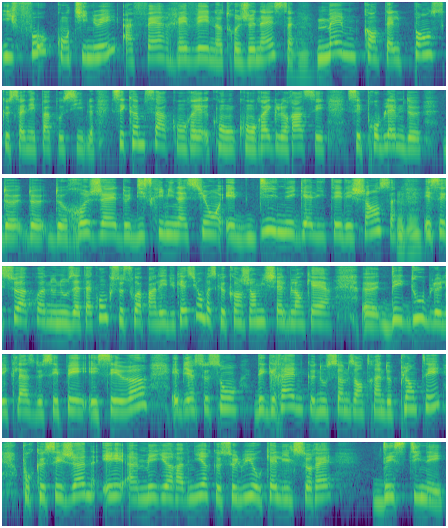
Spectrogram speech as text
Il faut continuer à faire rêver notre jeunesse, mm. même quand elle pense que ça n'est pas possible. C'est comme ça qu'on réglera ces, ces problèmes de, de, de, rejet, de discrimination et d'inégalité des chances. Mhm. Et c'est ce à quoi nous nous attaquons, que ce soit par l'éducation, parce que quand Jean-Michel Blanquer euh, dédouble les classes de CP et CE1, eh bien, ce sont des graines que nous sommes en train de planter pour que ces jeunes aient un meilleur avenir que celui auquel ils seraient destinée.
